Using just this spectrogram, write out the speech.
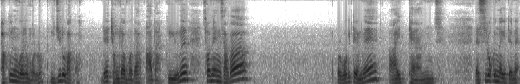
바꾸는 것은 뭘로? 이지로 바꿔. 근데 정답보다 아다. 그 이유는 선행사가 뭘 뭐기 때문에 items s로 끝나기 때문에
